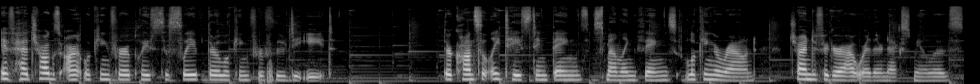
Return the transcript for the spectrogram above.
If hedgehogs aren't looking for a place to sleep, they're looking for food to eat. They're constantly tasting things, smelling things, looking around, trying to figure out where their next meal is.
